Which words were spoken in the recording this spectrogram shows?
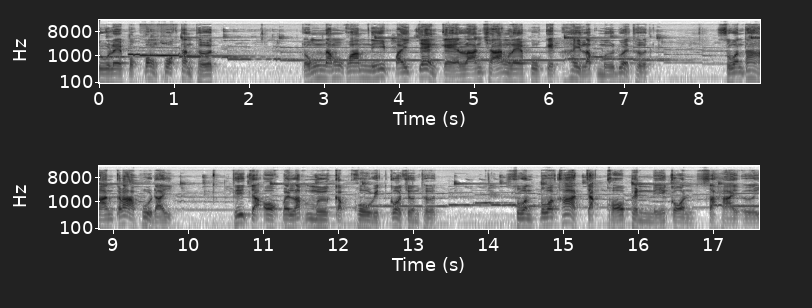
ดูแลปกป้องพวกท่านเถิด จงนำความนี้ไปแจ้งแก่ล้านช้างและภูเก็ตให้รับมือด้วยเถิด ส่วนทหารกล้าผู้ใด ที่จะออกไปรับมือกับโควิดก็เชิญเถิด ส่วนตัวข้าจักขอเพ่นหนีก่อนสหายเอ๋ย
